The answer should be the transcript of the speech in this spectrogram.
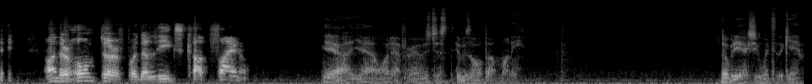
on their home turf for the League's Cup final. Yeah, yeah, whatever. It was just, it was all about money. Nobody actually went to the game.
